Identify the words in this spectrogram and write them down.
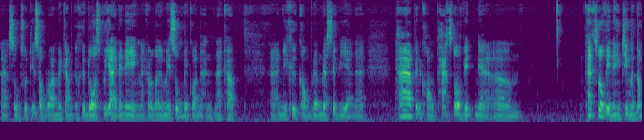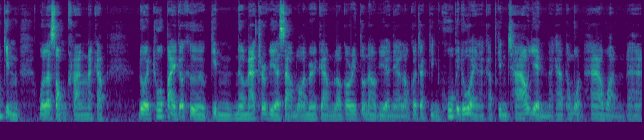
อ่าสูงสุดที่ 200 มิลลิกรัมก็คือโดสผู้ใหญ่นั่นเองนะครับ เราจะไม่สูงไปกว่านั้นนะครับอ่านี่คือของ remdesivir นะ ถ้าเป็นของ Paxlovid เนี่ยเอิ่ม Paxlovid เนี่ยจริงๆ มันต้องกินวันละ 2 ครั้งนะครับ โดยทั่วไปก็คือกิน Nirmatrelvir 300มิลลิกรัมแล้วก็ Ritonavir เนี่ยเราก็จะกินคู่ไปด้วยนะครับ กินเช้าเย็นนะครับทั้งหมด 5 วันนะฮะ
